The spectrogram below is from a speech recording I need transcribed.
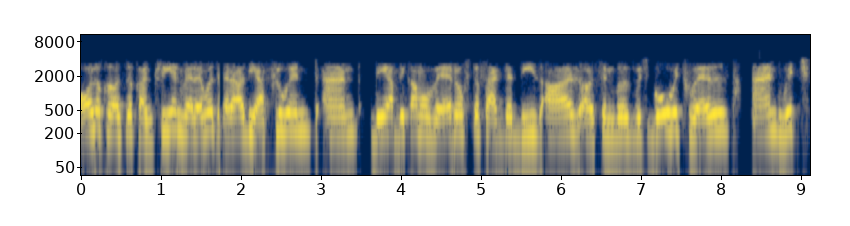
all across the country and wherever there are the affluent and they have become aware of the fact that these are uh, symbols which go with wealth and which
